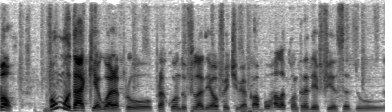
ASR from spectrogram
Bom, vamos mudar aqui agora para quando o Philadelphia estiver com a bola contra a defesa do,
